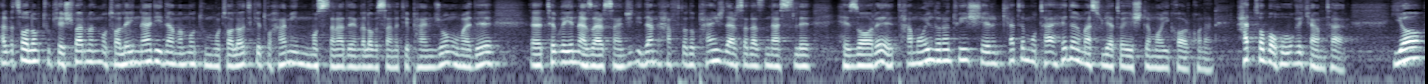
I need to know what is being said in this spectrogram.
البته حالا تو کشور من مطالعه ندیدم اما تو مطالعاتی که تو همین مستند انقلاب صنعتی پنجم اومده طبق یه نظرسنجی دیدن 75 درصد از نسل هزاره تمایل دارن توی شرکت متحد مسئولیت های اجتماعی کار کنن حتی با حقوق کمتر. یا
